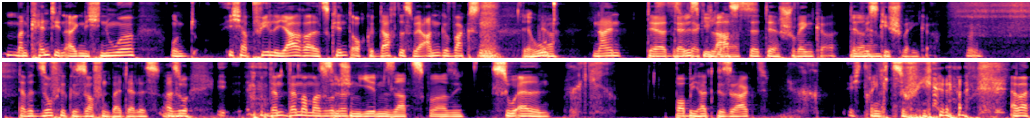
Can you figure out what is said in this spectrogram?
Man kennt ihn eigentlich nur und ich habe viele Jahre als Kind auch gedacht, es wäre angewachsen. Der Hut. Ja. Nein, der, der, der. Glas, der, der Schwenker, der Ja. Whisky-Schwenker. Da wird so viel gesoffen bei Dallas. Also, i- wenn, wenn man mal so eine Zwischen jedem Satz quasi. Sue Ellen. Bobby hat gesagt, Ich trinke zu viel. Aber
